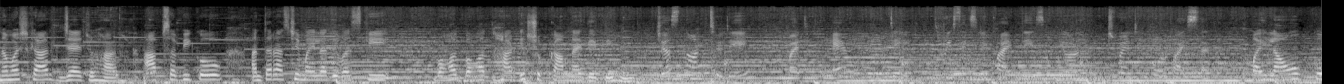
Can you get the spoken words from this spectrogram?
नमस्कार जय जोहार। आप सभी को अंतर्राष्ट्रीय महिला दिवस की बहुत बहुत हार्दिक शुभकामनाएँ देती हूँ। Not today, but every 24/7 महिलाओं को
